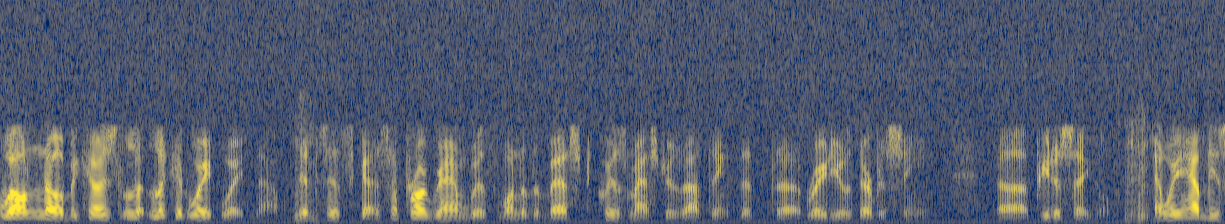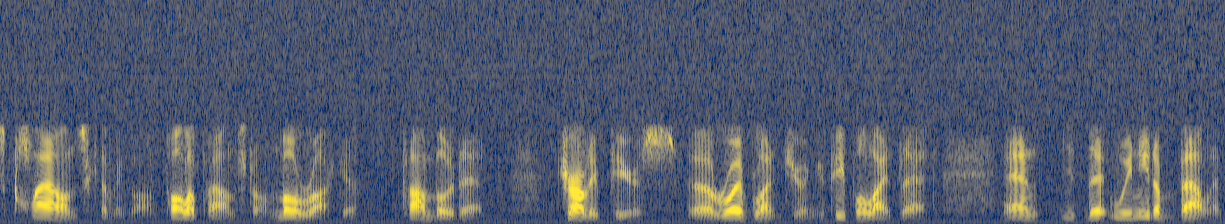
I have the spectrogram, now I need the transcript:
Well, no, because l- look at Wait Wait now. Mm-hmm. It's, it's, it's, a program with one of the best quizmasters I think that uh, radio has ever seen, uh, Peter Sagal. Mm-hmm. And we have these clowns coming on Paula Poundstone, Mo Rocca, Tom Bodett, Charlie Pierce, uh, Roy Blount Jr., people like that and that we need a balance.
